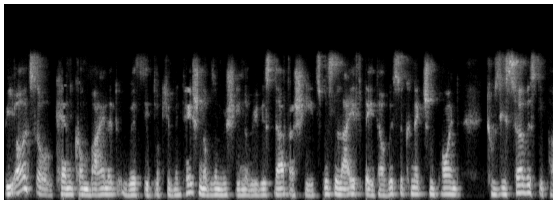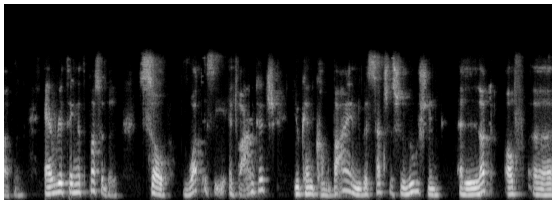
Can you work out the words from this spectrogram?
We also can combine it with the documentation of the machinery, with data sheets, with live data, with the connection point to the service department. Everything is possible. So what is the advantage? You can combine with such a solution a lot of uh,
